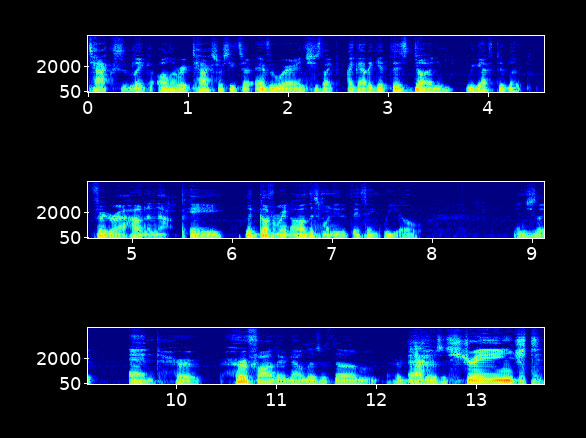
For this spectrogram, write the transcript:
tax like all of her tax receipts are everywhere, and she's like, I gotta get this done. We have to like figure out how to not pay the government all this money that they think we owe. And she's like, and her her father now lives with them. Her Yeah. daughter's estranged.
